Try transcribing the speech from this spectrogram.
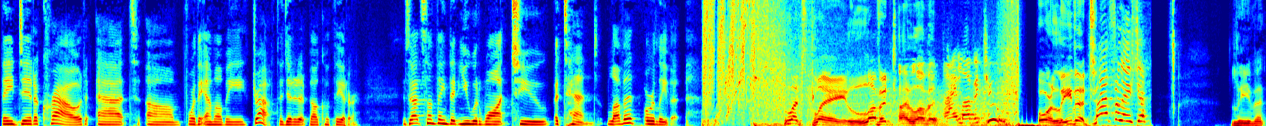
they did a crowd at um, for the MLB draft. They did it at Bellco Theater. Is that something that you would want to attend? Love it or leave it? Let's play Love It I love it. I love it too. or Leave It. Bye, Felicia. Leave it.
